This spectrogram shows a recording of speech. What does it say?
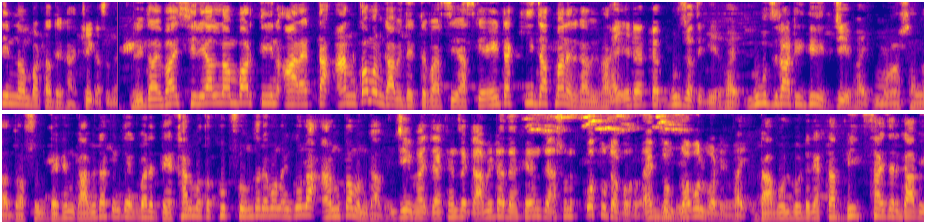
তিন নাম্বারটা দেখাই। ঠিক আছে ভাই। হৃদয় ভাই সিরিয়াল নাম্বার তিন আর একটা আনকমন গাবি দেখতে পারছি আজকে। এইটা কি জাতমানের গাবি ভাই? ভাই এটা একটা গুজরাটি গির ভাই। গুজরাটি গির। জি ভাই। মাশাল্লাহ দর্শক দেখেন গাবিটা কিন্তু একবারে দেখার মতো খুব সুন্দর এবং এগুলো আনকমন গাবি। জি ভাই দেখেন যে গাবিটা দেখেন যে আসলে কতটা বড়। একদম ডবল বডির ভাই। ডাবল বোর্ডের একটা বিগ সাইজের গাবি।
